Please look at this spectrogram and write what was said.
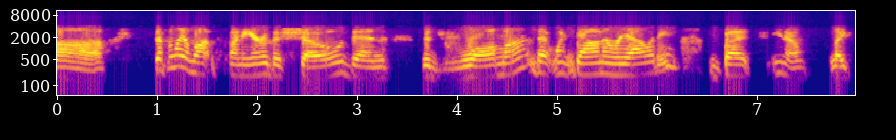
Uh, definitely a lot funnier the show than the drama that went down in reality. But you know, like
